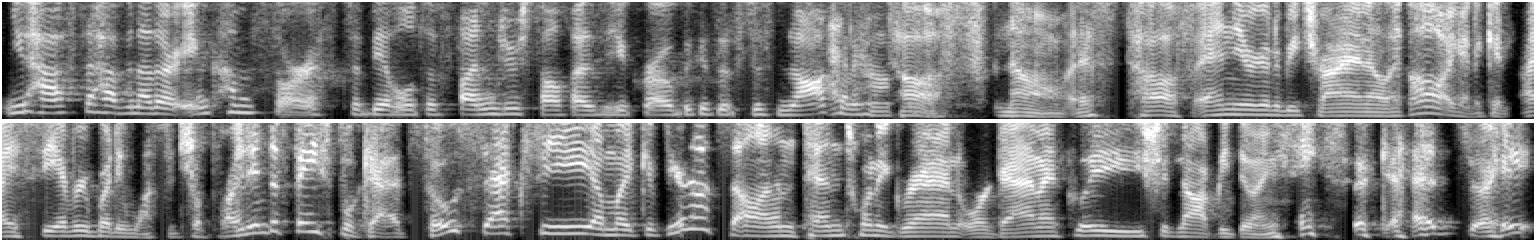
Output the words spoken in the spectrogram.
you have to have another income source to be able to fund yourself as you grow because it's just not going to happen tough. No, that's tough. And you're going to be trying to like, oh, I got to get, I see everybody wants to jump right into Facebook ads. So sexy. I'm like, if you're not selling 10, 20 grand organically, you should not be doing Facebook ads, right?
